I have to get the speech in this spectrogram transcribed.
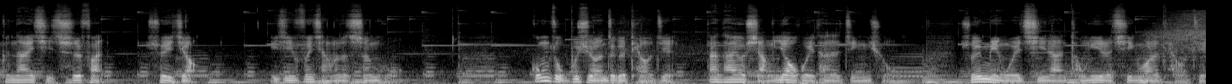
跟她一起吃饭、睡觉，以及分享她的生活。公主不喜欢这个条件，但她又想要回她的金球，所以勉为其难同意了青蛙的条件。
